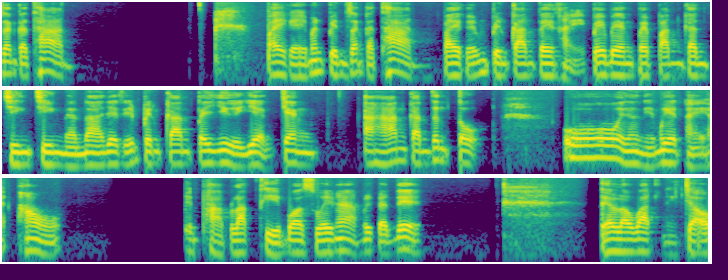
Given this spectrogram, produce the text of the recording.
สังฆทาน ไปไก่มันเป็นสังฆทาน ไปไก่มันเป็นการไปให้ไปแบ่งไปปันกันจริงๆนะนะย่าสิเป็นการไปยื้อแย่งแจ้งอาหารกันตั้งโต๊ะโอ้ยอย่างนี้เมื่อไหร่เฮาเป็นภาพลักษณ์ที่บ่สวยงามเหมือนกันเด้ แต่ละวัดนี่จะเอา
